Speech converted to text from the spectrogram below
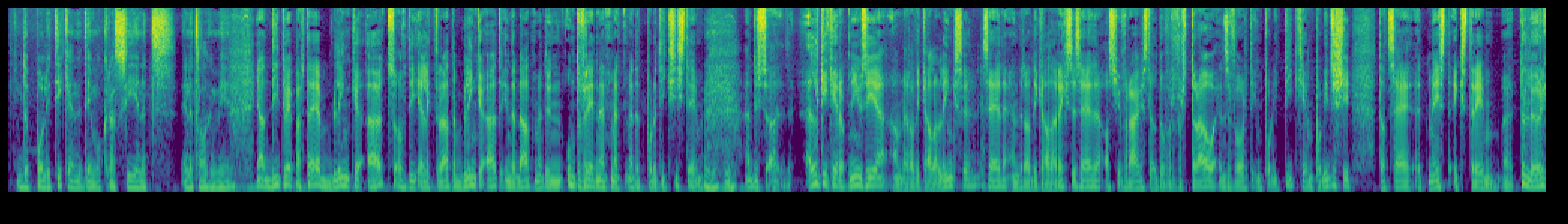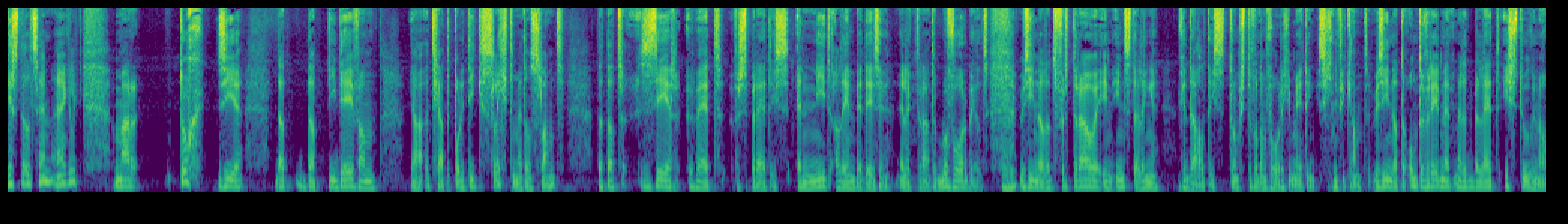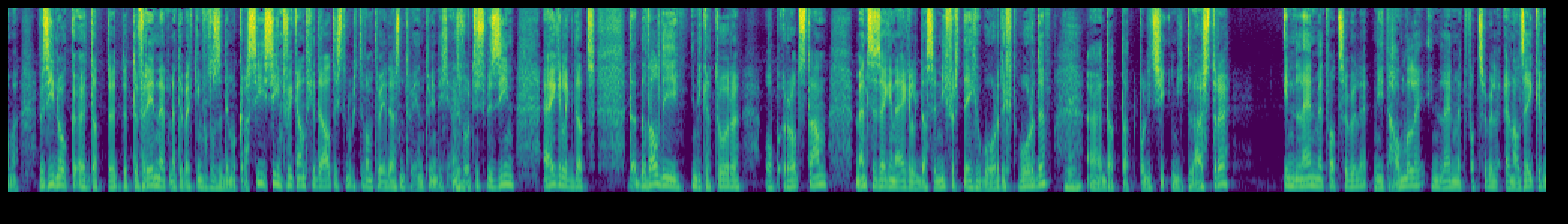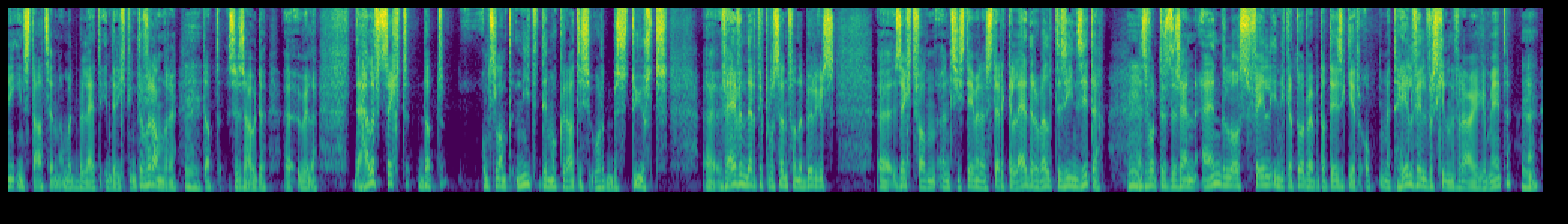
de politiek en de democratie in het, in het algemeen. Ja, die twee partijen blinken uit, of die electoraten blinken uit, inderdaad, met hun ontevredenheid met, met het politiek systeem. Mhm. En dus uh, elke keer opnieuw zie je aan de radicale linkse zijde en de radicale rechtse zijde, als je vragen stelt over vertrouwen enzovoort in politiek en politici, dat zij het meest extreem uh, teleurgesteld zijn eigenlijk. Maar toch zie je dat dat idee van ja, het gaat politiek slecht met ons land, dat dat zeer wijd verspreid is. En niet alleen bij deze electoraten. Bijvoorbeeld, mhm. we zien dat het vertrouwen in instellingen gedaald is ten opzichte van een vorige meting, significant. We zien dat de ontevredenheid met het beleid is toegenomen. We zien ook eh, dat de, de tevredenheid met de werking van onze democratie significant gedaald is ten opzichte van 2022 enzovoort. Dus we zien eigenlijk dat, dat, dat al die indicatoren op rood staan. Mensen zeggen eigenlijk dat ze niet vertegenwoordigd worden, mhm. uh, dat, dat politie niet luisteren in lijn met wat ze willen, niet handelen in lijn met wat ze willen en al zeker niet in staat zijn om het beleid in de richting te veranderen hmm. dat ze zouden uh, willen. De helft zegt dat ons land niet democratisch wordt bestuurd. Uh, eh, 35% van de burgers uh, zegt van een systeem met een sterke leider wel te zien zitten. Hmm. Enzovoort. Dus er zijn eindeloos veel indicatoren. We hebben dat deze keer op, met heel veel verschillende vragen gemeten. Hmm.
